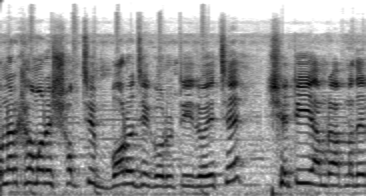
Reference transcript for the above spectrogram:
ওনার খামারের সবচেয়ে বড় যে গরুটি রয়েছে সেটি আমরা আপনাদের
